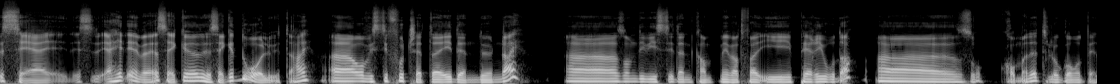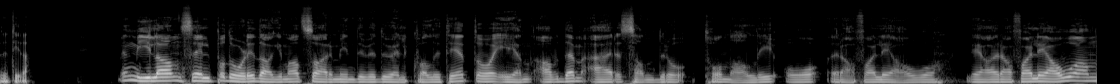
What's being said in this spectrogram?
det ser, jeg er helt enig med deg, det ser ikke, det ser ikke dårlig ut, det her. Uh, og hvis de fortsetter i den duren der, eh, som de viste i den kampen, i hvert fall i perioder, eh, så kommer det til å gå mot bedre tider. Men Milan, selv på dårlige dager, Mats, så har de individuell kvalitet, og en av dem er Sandro Tonali og Rafa Leao. Lea Rafa Leao han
